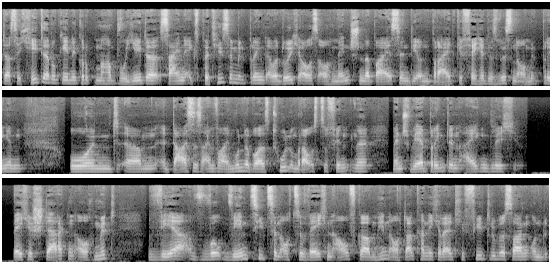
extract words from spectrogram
dass ich heterogene Gruppen habe, wo jeder seine Expertise mitbringt, aber durchaus auch Menschen dabei sind, die ein breit gefächertes Wissen auch mitbringen. Und ähm, da ist es einfach ein wunderbares Tool, um rauszufinden, Mensch, wer bringt denn eigentlich welche Stärken auch mit? Wer, wo, wen zieht es denn auch zu welchen Aufgaben hin? Auch da kann ich relativ viel drüber sagen. Und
